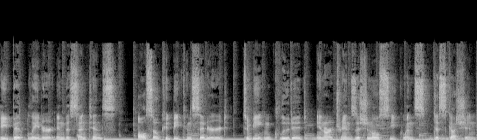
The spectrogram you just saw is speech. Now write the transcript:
a bit later in the sentence also could be considered to be included in our transitional sequence discussion.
